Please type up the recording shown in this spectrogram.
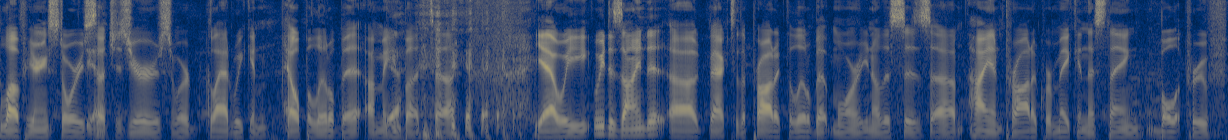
love hearing stories Yeah. such as yours. We're glad we can help a little bit. I mean, Yeah. but uh, yeah, we, we designed it uh, back to the product a little bit more. You know, this is uh, high end product. We're making this thing bulletproof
